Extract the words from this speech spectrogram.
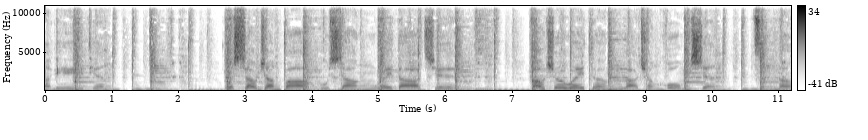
那一天，我嚣张跋扈相为大切，高车尾灯拉长红线，怎能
